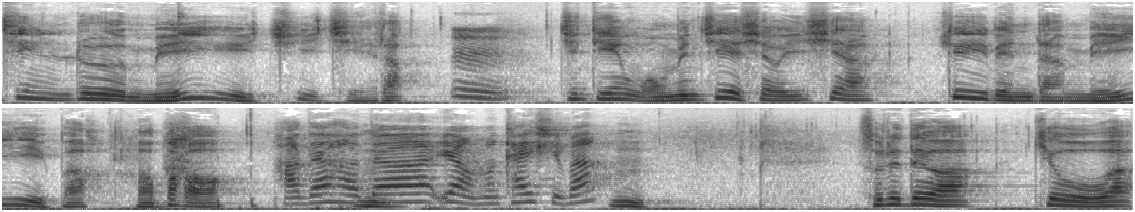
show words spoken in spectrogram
进入梅雨季节了。嗯，今天我们介绍一下日本的梅雨吧，好不好？好的好的，让我们开始吧。それでは 今日は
